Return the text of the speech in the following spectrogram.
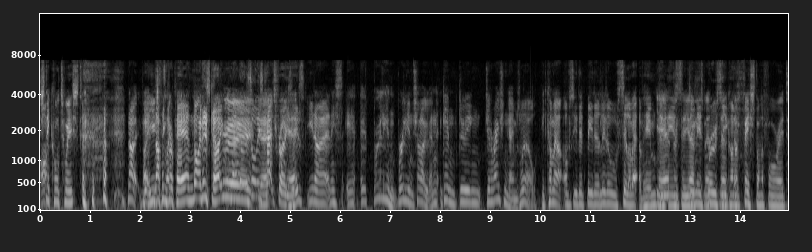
uh, stick or twist. no, But yeah, nothing take- for a pair, not in this game. You know, there's all these Yeah, catchphrases, you know, and it's it, it's brilliant, brilliant show. And again, doing Generation Game as well. He'd come out, obviously, there'd be the little silhouette of him yeah, doing his, the, doing his the, Brucey the, kind of fist on the forehead,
